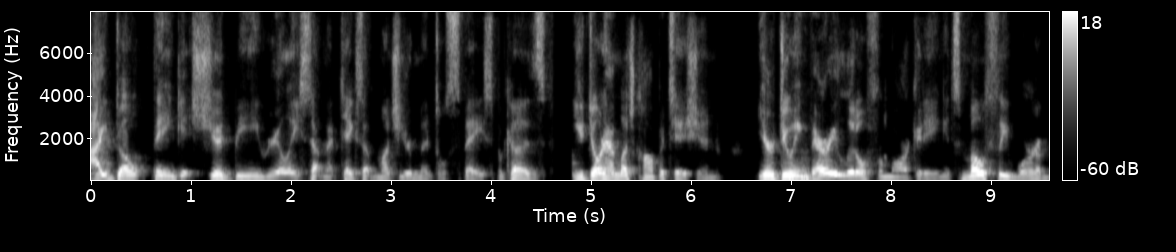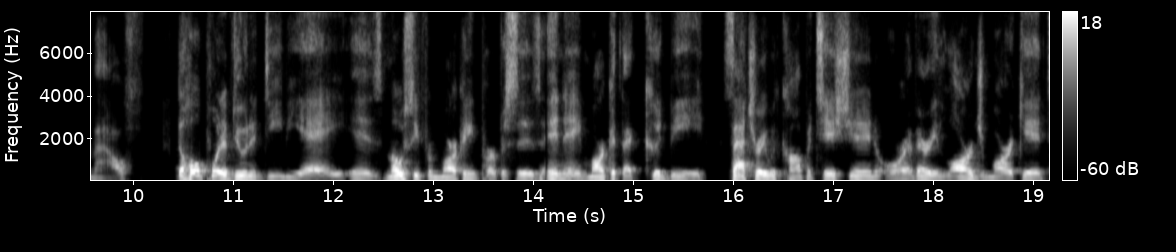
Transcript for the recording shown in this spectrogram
I don't think it should be really something that takes up much of your mental space because you don't have much competition. You're doing Mhm. very little for marketing. It's mostly word of mouth. The whole point of doing a DBA is mostly for marketing purposes in a market that could be saturated with competition or a very large market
